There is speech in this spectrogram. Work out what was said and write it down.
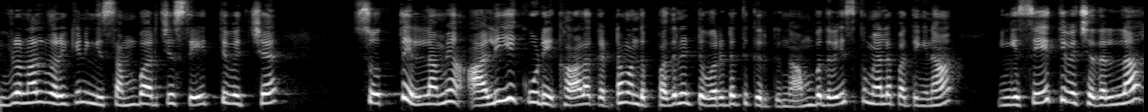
இவ்வளோ நாள் வரைக்கும் நீங்கள் சம்பாரித்து சேர்த்து வச்ச சொத்து எல்லாமே அழியக்கூடிய காலகட்டம் அந்த பதினெட்டு வருடத்துக்கு இருக்குங்க. ஐம்பது வயசுக்கு மேலே பார்த்தீங்கன்னா நீங்கள் சேர்த்து வச்சதெல்லாம்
